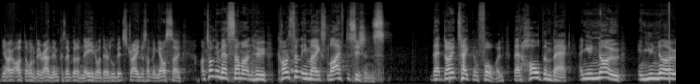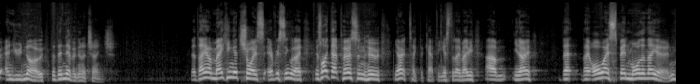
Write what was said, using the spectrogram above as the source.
you know, I don't want to be around them because they've got a need or they're a little bit strange or something else. So I'm talking about someone who constantly makes life decisions that don't take them forward, that hold them back, and you know and you know and you know that they're never going to change. That they are making a choice every single day. It's like that person who, you know, take the captain yesterday maybe, um, you know, that they always spend more than they earn.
